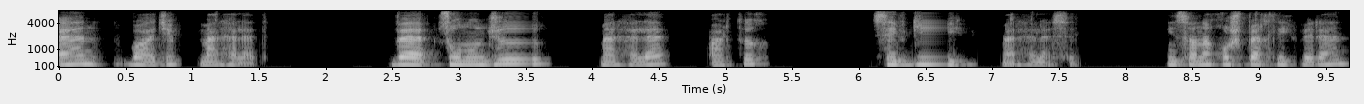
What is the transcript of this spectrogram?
Ən vacib mərhələdir. Və sonuncu mərhələ artıq sevgi mərhələsidir. İnsana xoşbəxtlik verən,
